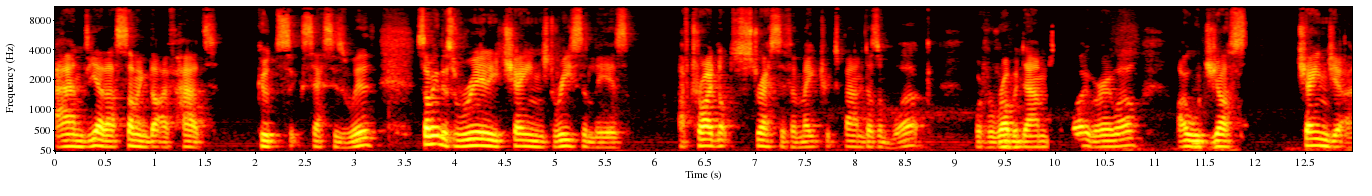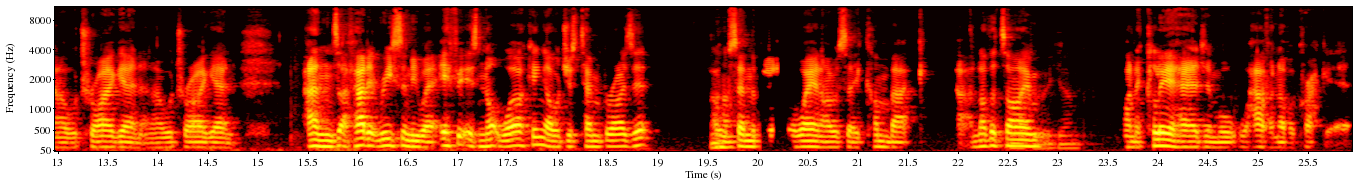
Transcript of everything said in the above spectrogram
And yeah, that's something that I've had good successes with. Something that's really changed recently is I've tried not to stress if a matrix band doesn't work or if a rubber dam doesn't work very well. I will just change it and I will try again and I will try again. And I've had it recently where if it is not working, I will just temporize it. I Uh-huh. will send the patient away and I will say, come back at another time on a clear head and we'll, we'll have another crack at it.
